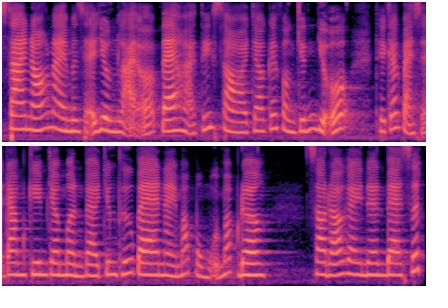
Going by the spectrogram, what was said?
Size nón này mình sẽ dừng lại ở ba họa tiết sò cho cái phần chính giữa, thì các bạn sẽ đâm kim cho mình vào chân thứ ba này móc một mũi móc đơn, sau đó gây nên 3 xích.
